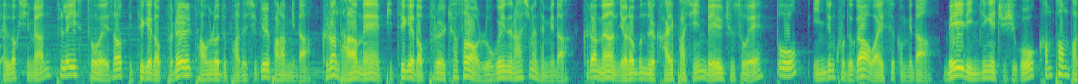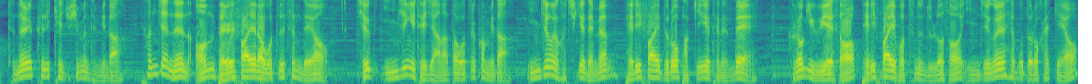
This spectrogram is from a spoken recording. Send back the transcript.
갤럭시면 플레이스토어에서 비트겟 어플을 다운로드 받으시길 바랍니다. 그런 다음에 비트겟 어플을 켜서 로그인을 하시면 됩니다. 그러면 여러분들 가입하신 메일 주소에 또 인증 코드가 와 있을 겁니다. 메일 인증해 주시고 컨펌 버튼을 클릭해 주시면 됩니다. 현재는 unverify라고 뜰 텐데요. 즉 인증이 되지 않았다고 뜰 겁니다. 인증을 거치게 되면 verified로 바뀌게 되는데 그러기 위해서 베리파이 버튼을 눌러서 인증을 해보도록 할게요.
